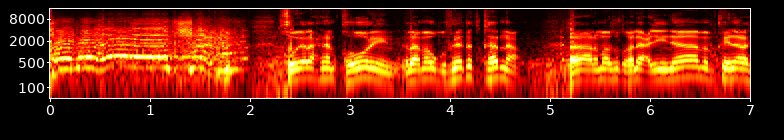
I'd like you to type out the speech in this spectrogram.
جماهير الشعبية. خويا راه حنا مقهورين. راه ما وقفنا تتقهرنا راه المازوت غلا علينا ما بقينا راه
